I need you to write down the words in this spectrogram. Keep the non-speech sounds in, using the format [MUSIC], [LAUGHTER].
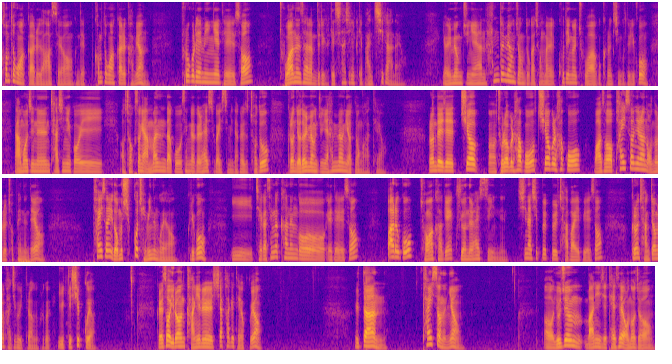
컴퓨터공학과를 나왔어요. 근데 컴퓨터공학과를 가면 프로그래밍에 대해서 좋아하는 사람들이 그렇게 사실 그렇게 많지가 않아요. 10명 중에 한 한두 명 정도가 정말 코딩을 좋아하고 그런 친구들이고 나머지는 자신이 거의 어, 적성에 안 맞는다고 생각을 할 수가 있습니다. 그래서 저도 그런 8명 중에 한 명이었던 것 같아요. 그런데 이제 취업, 어, 졸업을 하고 취업을 하고 와서 파이썬이라는 언어를 접했는데요. 파이썬이 너무 쉽고 재밌는 거예요. 그리고 이 제가 생각하는 거에 대해서 빠르고 정확하게 구현을 할 수 있는 C나 C++ 자바에 비해서 그런 장점을 가지고 있더라고요. 그리고 읽기 쉽고요. 그래서 이런 강의를 시작하게 되었고요. 일단 파이썬은요. 어, 요즘 많이 이제 대세 언어죠.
